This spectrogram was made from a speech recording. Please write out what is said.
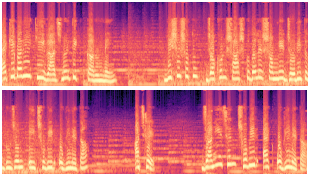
একেবারেই কি রাজনৈতিক কারণ নেই? বিশেষত যখন শ্বাসকদলের সঙ্গে জড়িত দুজন এই ছবির অভিনেতা আছে। জানিয়েছেন ছবির এক অভিনেতা।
